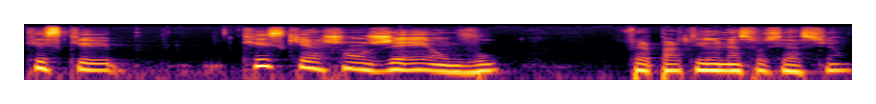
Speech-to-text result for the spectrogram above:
Qu'est-ce que qu'est-ce qui a changé en vous faire partie d'une association?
